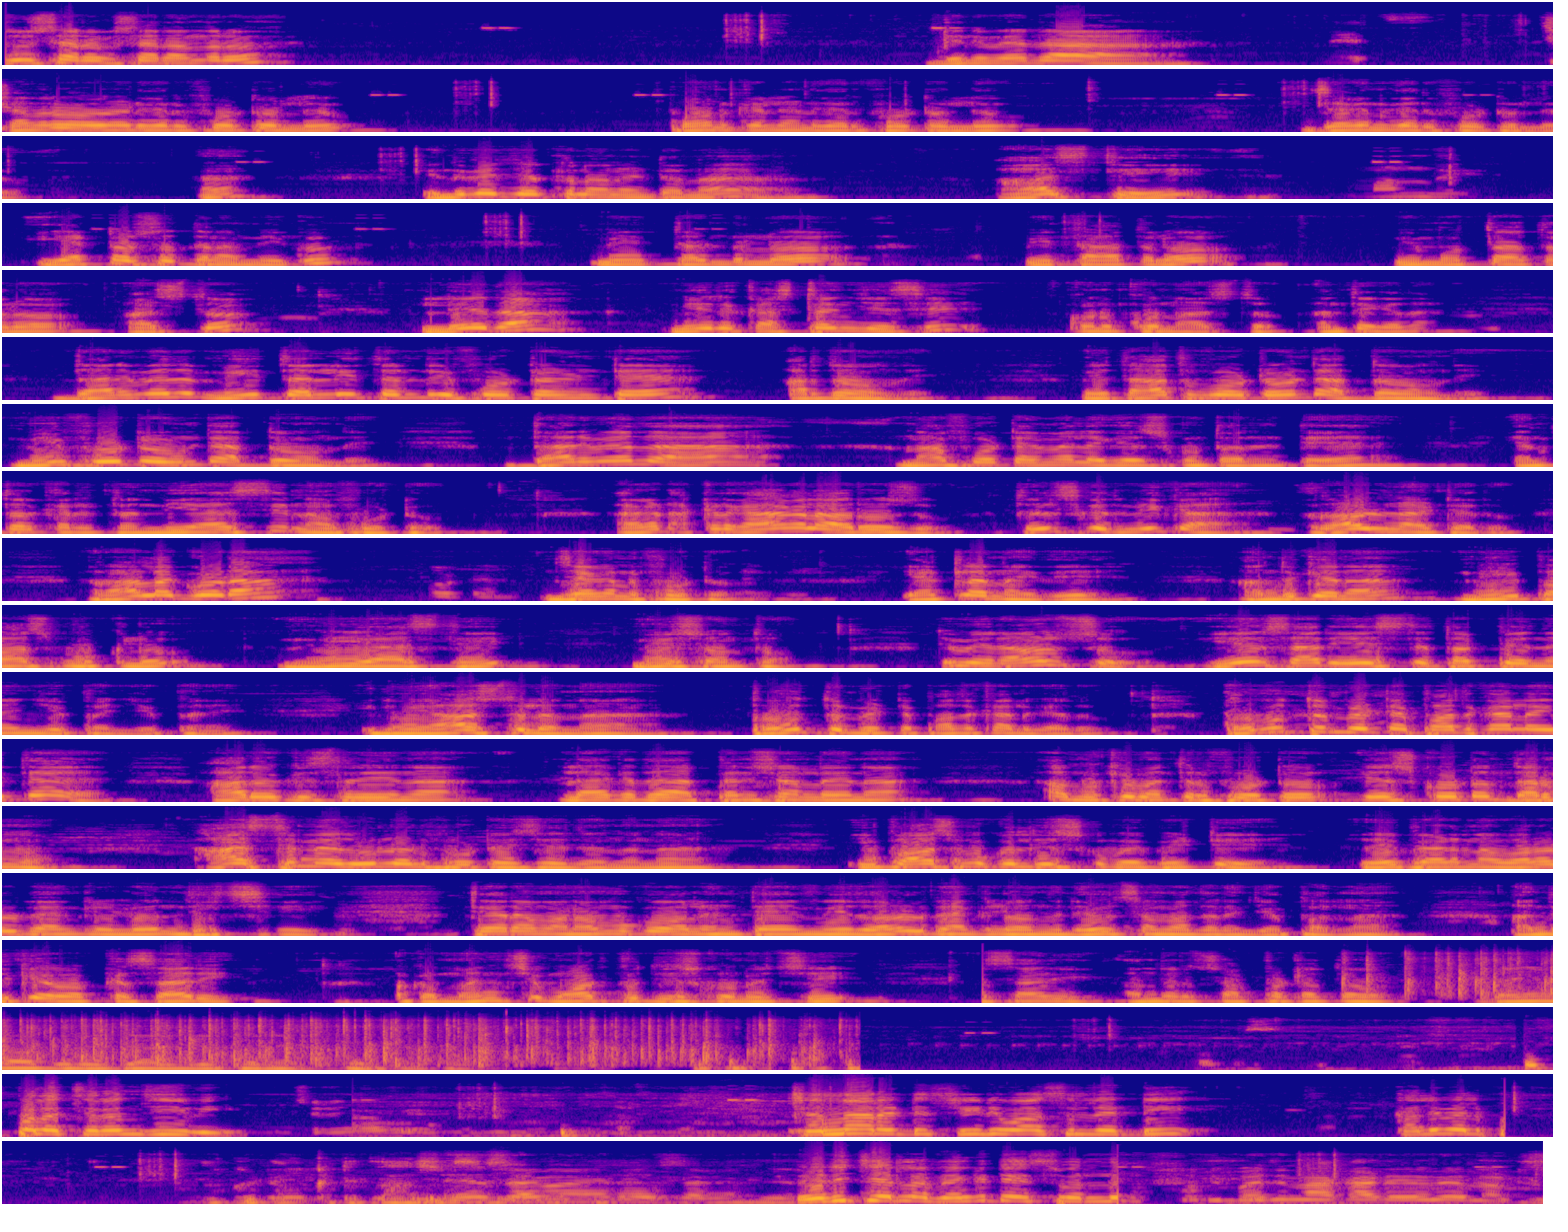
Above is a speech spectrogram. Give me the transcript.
చూశారు ఒకసారి అందరూ? దీని మీద చంద్రబాబు నాయుడు గారి ఫోటోలు లేవు. పవన్ కళ్యాణ్ గారి ఫోటోలు లేవు. జగన్ గారి ఫోటోలు లేవు. ఎందుకని చెప్తున్నానంటేనా ఆస్తి ఎట్టొస్తుందన్నా మీకు? మీ తండ్రిలో మీ తాతలో మీ ముత్తాతలో ఆస్తో లేదా మీరు కష్టం చేసి కొనుక్కున్న ఆస్తో అంతే కదా? దాని మీద మీ తల్లి తండ్రి ఫోటో ఉంటే అర్థం ఉంది. మీ తాత ఫోటో ఉంటే అర్థం ఉంది. మీ ఫోటో ఉంటే అర్థం ఉంది. దాని మీద నా ఫోటో ఎమ్మెల్యే వేసుకుంటానంటే ఎంత కరెక్ట్? నీ ఆస్తి నా ఫోటో. అక్కడ అక్కడికి ఆగల ఆ రోజు. తెలుసు కదా మీక? రాళ్ళు నాటారు. రాళ్ళకు కూడా జగన్ ఫోటో. ఎట్లన్నా ఇది? అందుకేనా మీ పాస్బుక్లు మీ ఆస్తి మీ సొంతం. మీరు అనొచ్చు. ఏం సార్ వేస్తే తప్పేందని చెప్పని చెప్పని. ఇది మీ ఆస్తులన్నా? ప్రభుత్వం పెట్టే పథకాలు కాదు. ప్రభుత్వం పెట్టే పథకాలు అయితే ఆరోగ్యశ్రీ అయినా లేకపోతే పెన్షన్లైనా ఆ ముఖ్యమంత్రి ఫోటో వేసుకోవటం ధర్మం. ఆస్తి మీద ఊళ్ళో ఫోటో వేసేది ఉందన్నా ఈ పాస్బుక్లు తీసుకుపోయి పెట్టి రేపు ఏడన్నా వరల్డ్ బ్యాంకులో లోన్ తెచ్చి తీరా మనం అమ్ముకోవాలంటే మీ వరల్డ్ బ్యాంకులో ఉంది ఎవరు సమాధానం చెప్పాలన్నా? అందుకే ఒక్కసారి ఒక మంచి మార్పు తీసుకొని వచ్చి ఒకసారి అందరూ చప్పట్లతో ధన్యవాదాలు చెప్పని Uppala Chiranjeevi Chennareddy Srinivasulu Reddy Kalivel Reddicherla Venkateswarlu.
